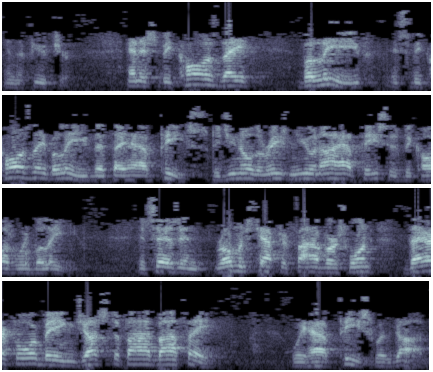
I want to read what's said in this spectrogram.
in the future. And it's because they believe It's because they believe that they have peace. Did you know the reason you and I have peace is because we believe? It says in Romans chapter 5 verse 1, Therefore being justified by faith, we have peace with God.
